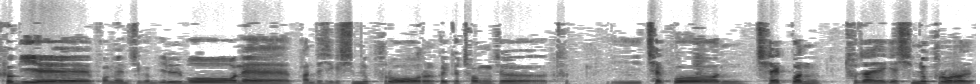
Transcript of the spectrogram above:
거기에 보면 지금 일본에 반드시 그 16%를 그러니까 총 저 이 채권 채권 투자액의 16%를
